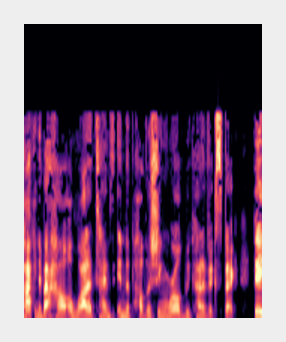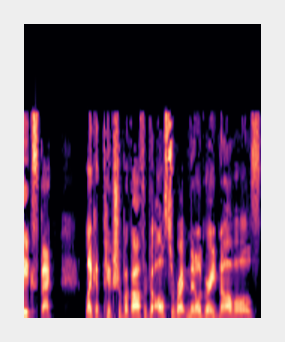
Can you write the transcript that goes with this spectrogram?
talking about how a lot of times in the publishing world, we kind of expect, they expect like a picture book author to also write middle grade novels,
